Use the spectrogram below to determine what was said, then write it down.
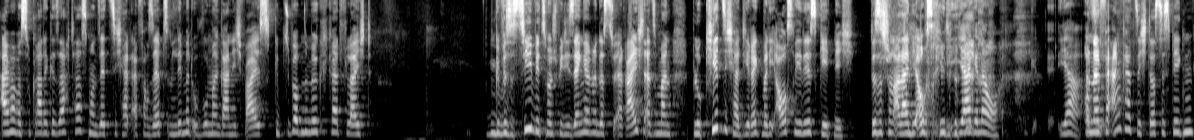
einmal, was du gerade gesagt hast, man setzt sich halt einfach selbst ein Limit, obwohl man gar nicht weiß, gibt es überhaupt eine Möglichkeit, vielleicht ein gewisses Ziel, wie zum Beispiel die Sängerin, das zu erreichen. Also man blockiert sich halt direkt, weil die Ausrede ist, geht nicht. Das ist schon allein die Ausrede. Ja, genau. Ja. Also Und dann also verankert sich das, deswegen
